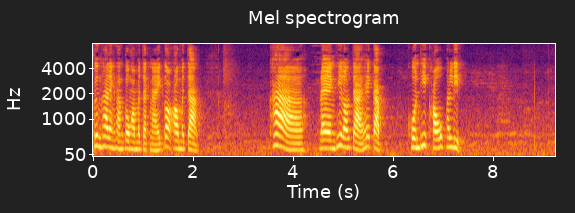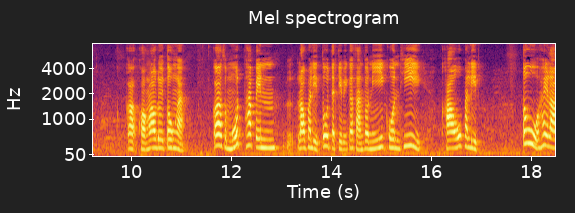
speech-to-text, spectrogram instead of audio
ซึ่งค่าแรงทางตรงเอามาจากไหนก็เอามาจาก ค่าแรงที่เราจ่ายให้กับคนที่เขาผลิตของเราโดยตรงอะ่ะ ก็สมมุติถ้าเป็นเราผลิตตู้จัดเก็บเอกสารตัวนี้ คนที่เขาผลิต ตู้ให้เรา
